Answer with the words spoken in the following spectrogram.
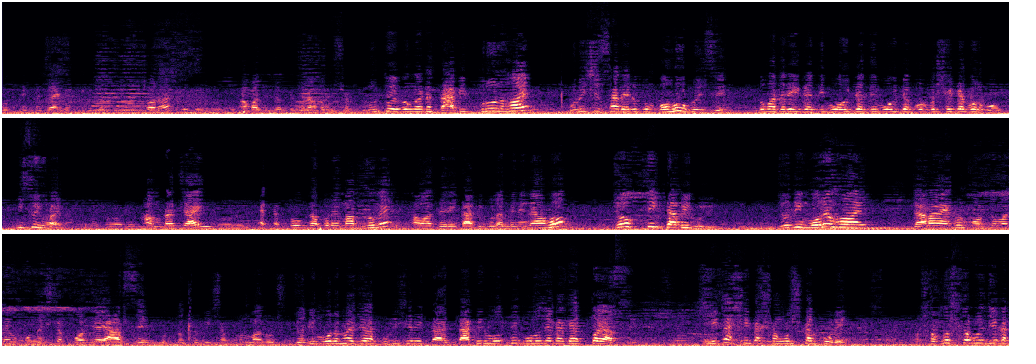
প্রত্যেকটা জায়গা থেকে করার আমাদের যাতে করে আমাদের দ্রুত এবং একটা দাবি পূরণ হয় পুলিশের স্যার এরকম বহু হয়েছে, তোমাদের এইটা দিব, ওইটা দিব, ওইটা করব, সেটা করব, কিছুই হয় না। আমরা চাই একটা প্রজ্ঞাপনের মাধ্যমে আমাদের এই দাবিগুলো মেনে নেওয়া হোক, যৌক্তিক দাবিগুলি। যদি মনে হয় যারা এখন বর্তমানে উপদেষ্টা পর্যায়ে আছে, অত্যন্ত বিচক্ষণ মানুষ, যদি মনে হয় যারা পুলিশের দাবির মধ্যে কোনো জায়গায় ব্যত্যয় আছে, সেটা সেটা সংস্কার করে সংস্কার করে যেটা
